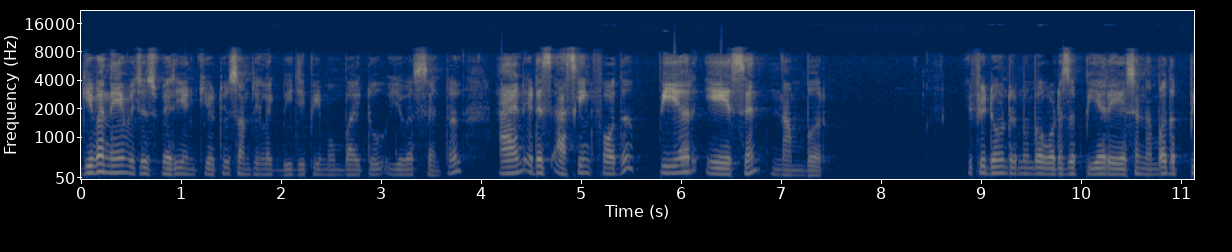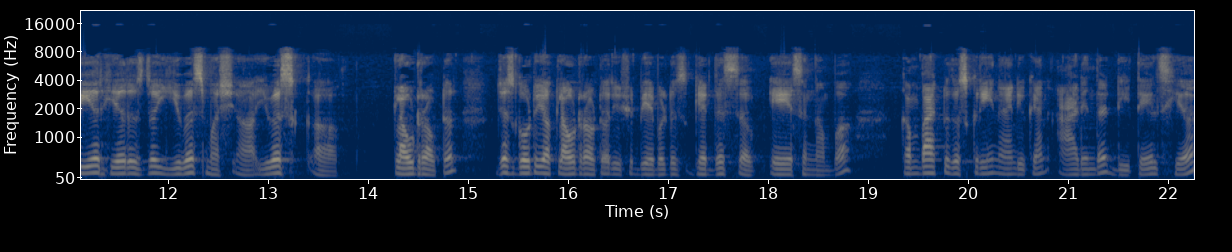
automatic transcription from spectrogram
Give a name which is very intuitive something like BGP Mumbai to US Central and it is asking for the peer ASN number. If you don't remember what is a peer ASN number the peer here is the US uh, US uh, cloud router. Just go to your cloud router you should be able to get this uh, ASN number. Come back to the screen and you can add in the details here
